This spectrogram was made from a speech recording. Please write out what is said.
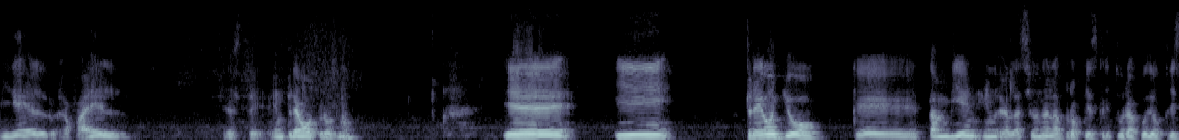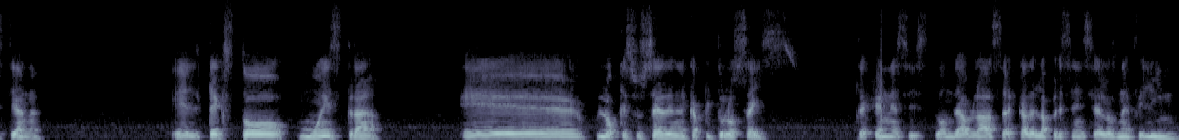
Miguel, Rafael, este, entre otros, ¿no? Eh, y creo yo que también en relación a la propia escritura judio-cristiana, el texto muestra eh, lo que sucede en el capítulo 6 de Génesis, donde habla acerca de la presencia de los nefilim,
